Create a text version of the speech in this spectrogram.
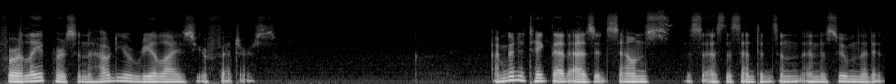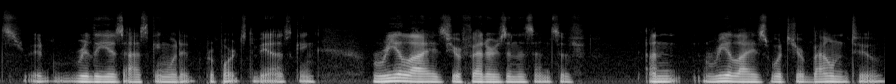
For a layperson, how do you realize your fetters? I'm going to take that as it sounds as the sentence and, and assume that it's it really is asking what it purports to be asking. Realize your fetters in the sense of un- realize what you're bound to.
